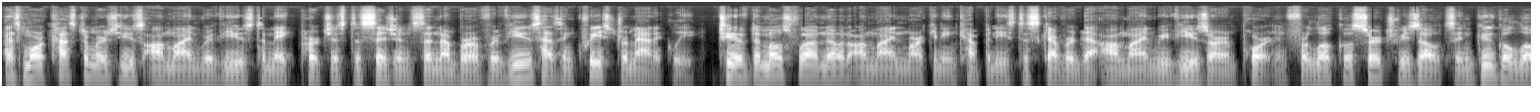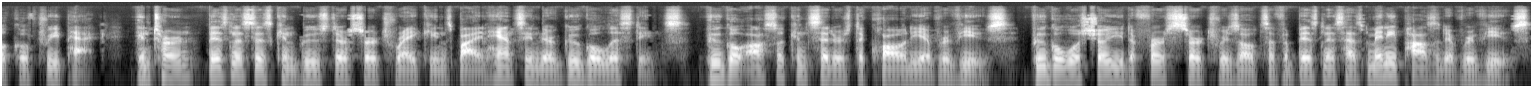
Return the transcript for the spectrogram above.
As more customers use online reviews to make purchase decisions, the number of reviews has increased dramatically. Two of the most well-known online marketing companies discovered that online online reviews are important for local search results in Google Local 3-Pack. In turn, businesses can boost their search rankings by enhancing their Google listings. Google also considers the quality of reviews. Google will show you the first search results if a business has many positive reviews.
